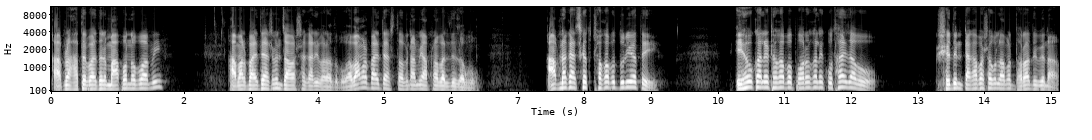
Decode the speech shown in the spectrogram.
আপনার হাতে পায়ে ধরে মাপও নেব আমি। আমার বাড়িতে আসবেন যাওয়া আসা গাড়ি ভাড়া দেবো। আবার আমার বাড়িতে আসতে হবে না, আমি আপনার বাড়িতে যাব। আপনাকে আজকে তো ঠকাবো দুনিয়াতে। এহকালে ঠকাবো, পরকালে কোথায় যাব? সেদিন টাকা পয়সাগুলো আমার ধরা দেবে না।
